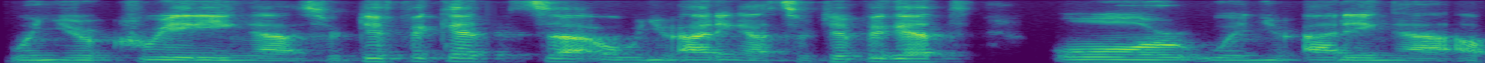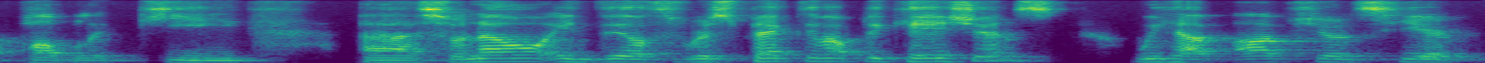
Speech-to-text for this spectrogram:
when you're creating a certificate uh, or when you're adding a certificate or when you're adding a, a public key. Uh, so now in those respective applications, we have options here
